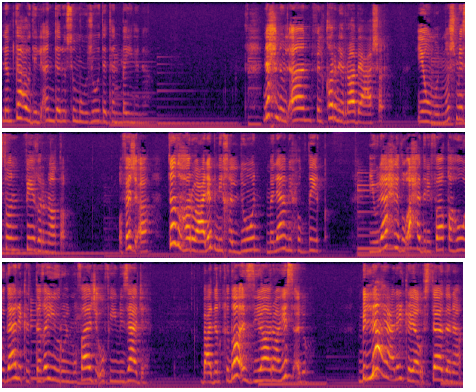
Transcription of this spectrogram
لم تعد الأندلس موجودة بيننا؟ نحن الآن في القرن الرابع عشر. يوم مشمس في غرناطة. وفجأة تظهر على ابن خلدون ملامح الضيق. يلاحظ أحد رفاقه ذلك التغير المفاجئ في مزاجه. بعد انقضاء الزيارة يسأله بالله عليك يا أستاذنا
